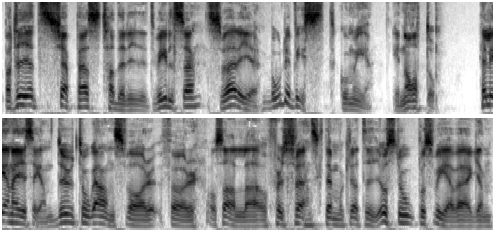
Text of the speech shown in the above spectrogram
Partiets käpphäst hade ridit vilse, Sverige borde visst gå med i NATO. Helena Gissén, du tog ansvar för oss alla och för svensk demokrati och stod på Sveavägen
